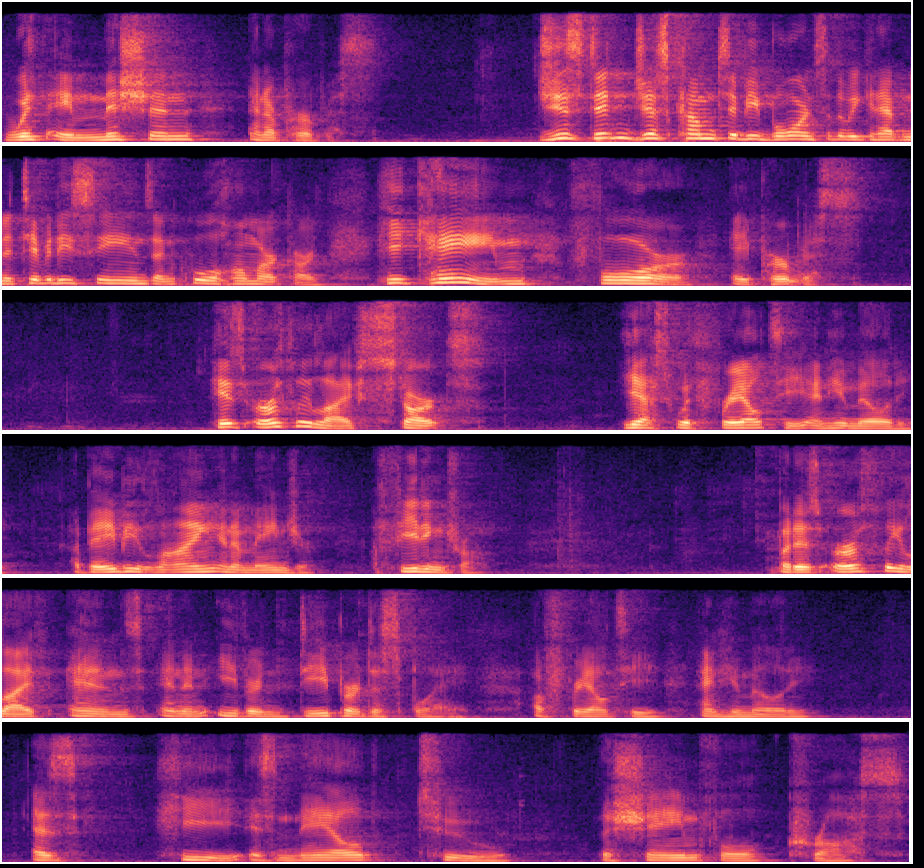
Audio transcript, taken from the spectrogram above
with a mission and a purpose. Jesus didn't just come to be born so that we could have nativity scenes and cool Hallmark cards. He came for a purpose. His earthly life starts, yes, with frailty and humility a baby lying in a manger, a feeding trough. But his earthly life ends in an even deeper display of frailty and humility as he is nailed to the shameful cross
